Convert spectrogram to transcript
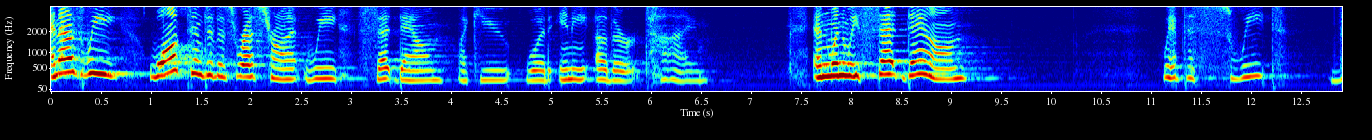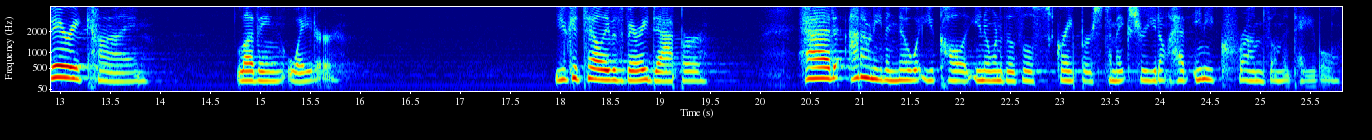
And as we walked into this restaurant, we sat down like you would any other time. And when we sat down, we had this sweet, very kind, loving waiter. You could tell he was very dapper. Had, I don't even know what you call it, you know, one of those little scrapers to make sure you don't have any crumbs on the table.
